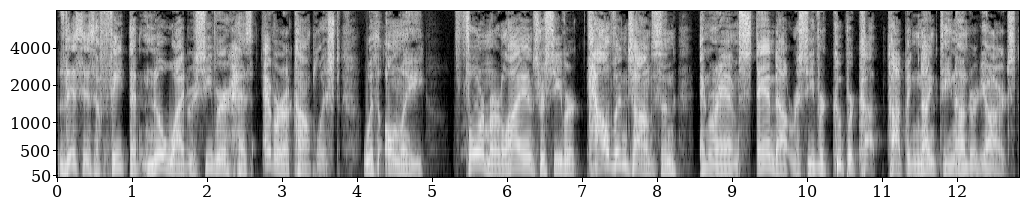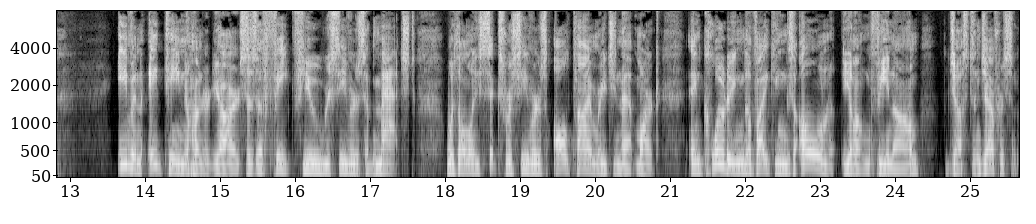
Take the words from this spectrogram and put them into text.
This is a feat that no wide receiver has ever accomplished, with only former Lions receiver Calvin Johnson and Rams standout receiver Cooper Kupp topping 1,900 yards. Even 1,800 yards is a feat few receivers have matched, with only six receivers all time reaching that mark, including the Vikings' own young phenom, Justin Jefferson.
